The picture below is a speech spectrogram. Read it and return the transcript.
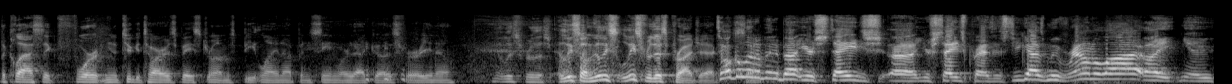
the classic four you know two guitars, bass, drums, beat lineup, and seeing where that goes for you know At least for this. At least on at least at least for this project. Talk a So- little bit about your stage, uh, your stage presence. Do you guys move around a lot? Like, you know,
